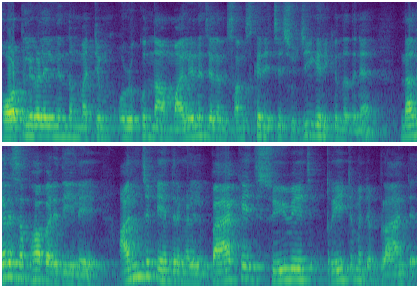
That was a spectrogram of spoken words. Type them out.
ഹോട്ടലുകളിൽ നിന്നും മറ്റും ഒഴുക്കുന്ന മലിനജലം സംസ്കരിച്ച് ശുചീകരിക്കുന്നതിന് നഗരസഭാ പരിധിയിലെ അഞ്ച് കേന്ദ്രങ്ങളിൽ പാക്കേജ് സ്വീവേജ് ട്രീറ്റ്മെന്റ് പ്ലാന്റ്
